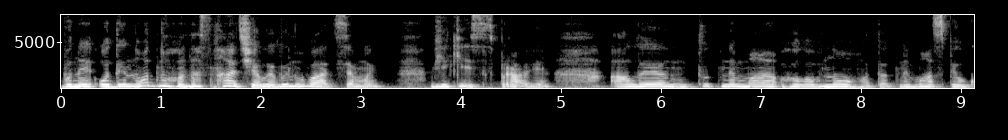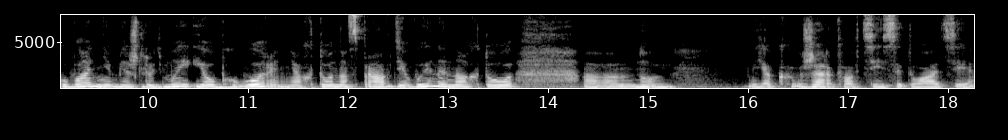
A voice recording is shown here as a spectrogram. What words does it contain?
вони один одного назначили винуватцями в якійсь справі. Але тут нема головного, тут нема спілкування між людьми і обговорення, хто насправді винен, а хто е, ну, як жертва в цій ситуації.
